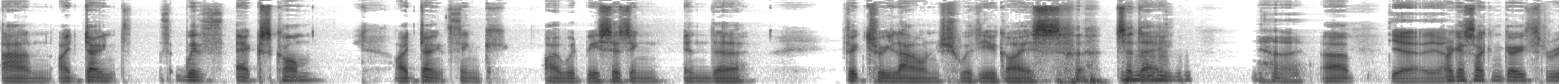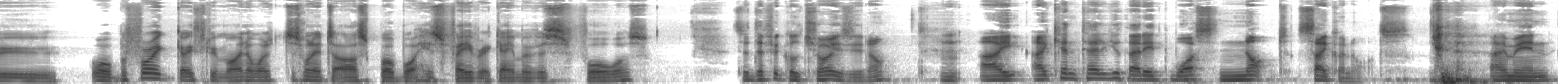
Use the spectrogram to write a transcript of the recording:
and I don't with XCOM, I don't think I would be sitting in the victory lounge with you guys today. Yeah, um, yeah, yeah. I guess I can go through. Well, before I go through mine, I wanted, just wanted to ask Bob what his favorite game of his four was. It's a difficult choice, you know. Mm. I I can tell you that it was not Psychonauts. I mean,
